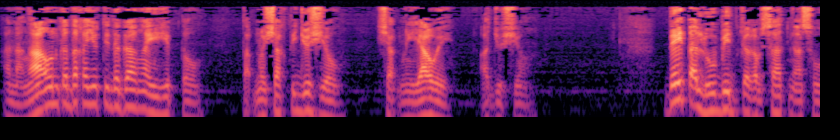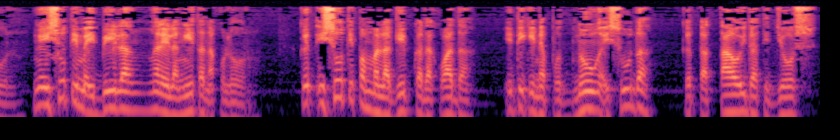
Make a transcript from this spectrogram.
anangaon kada kayo ti daga nga Ehipto, tapno siyak ti Diyos yo, siyak ni Yahweh a Diyos yo. Dayta lubid kakabsat nga asul, nga isu ti maibilang nga nilangitan a kolor. Kat isu ti pamalagip kadakwada, iti kinapudno nga isuda, kat tataw ida ti Diyos,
